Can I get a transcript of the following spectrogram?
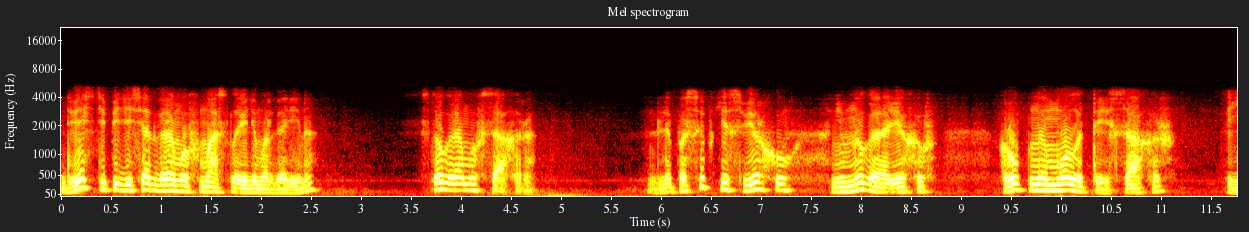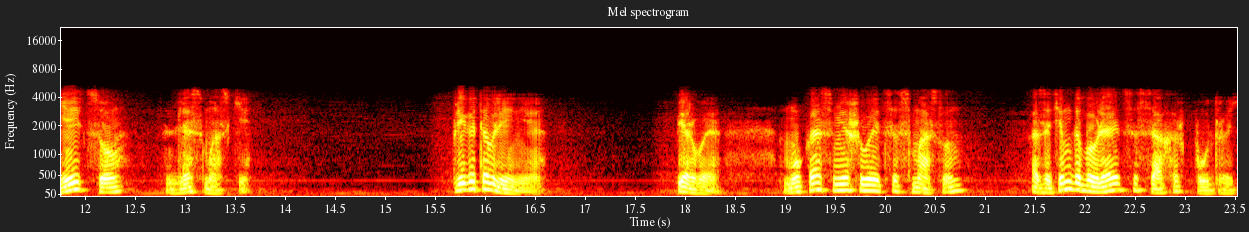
250 граммов масла или маргарина, 100 граммов сахара. Для посыпки сверху немного орехов, крупно молотый сахар, яйцо для смазки. Приготовление. Первое. Мука смешивается с маслом, а затем добавляется сахар пудрой.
